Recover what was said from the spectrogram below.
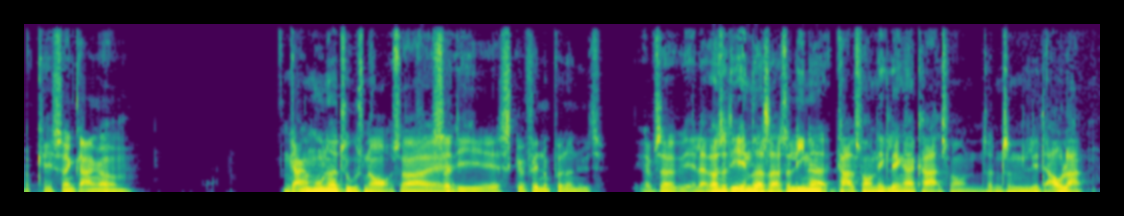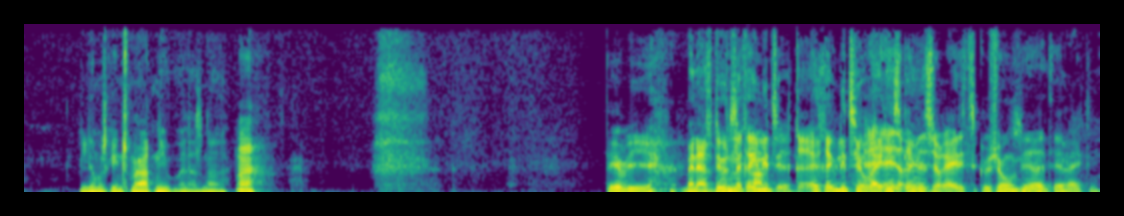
Okay, så en gang om... En gang om 100.000 år, så, øh, Så de øh, skal finde på noget nyt. ja, så, eller også de ændrer sig, så ligner Karlsvognen ikke længere Karlsvognen. Så er den sådan lidt aflang. Ligner måske en smørkniv eller sådan noget. Ja. Det kan vi... Men altså, det er jo sådan en rimelig, rimelig Ja, det teoretisk. er en rimelig teoretisk diskussion, det er, det er rigtigt.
